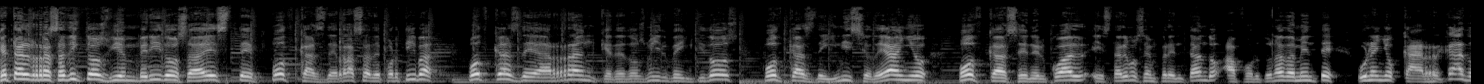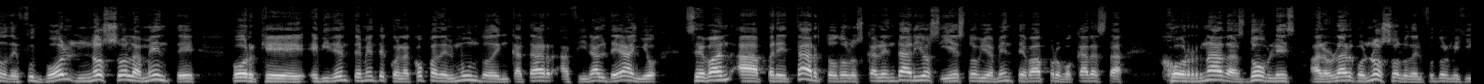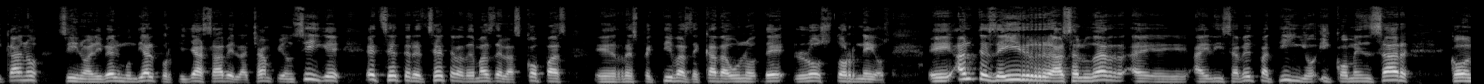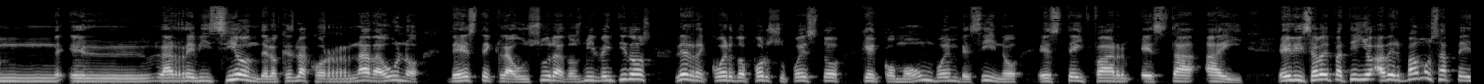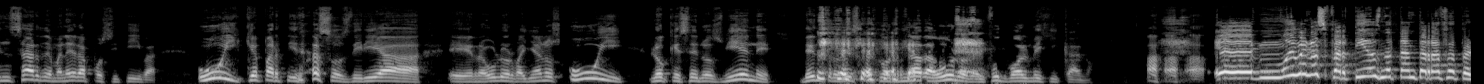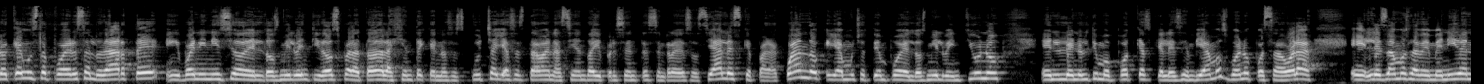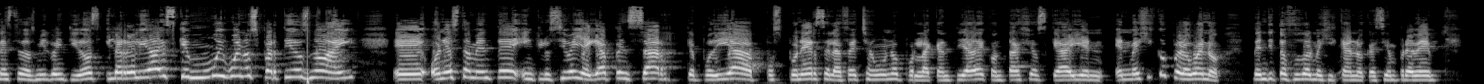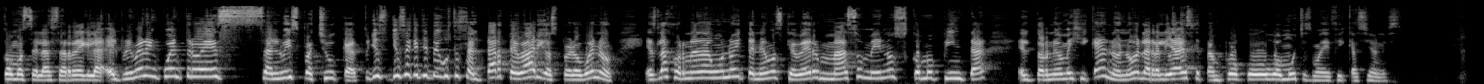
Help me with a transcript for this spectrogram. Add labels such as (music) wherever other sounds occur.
¿Qué tal, razadictos? Bienvenidos a este podcast de Raza Deportiva, podcast de arranque de 2022, podcast de inicio de año, podcast en el cual estaremos enfrentando afortunadamente un año cargado de fútbol, no solamente porque evidentemente con la Copa del Mundo en Qatar a final de año se van a apretar todos los calendarios y esto obviamente va a provocar hasta jornadas dobles a lo largo no solo del fútbol mexicano, sino a nivel mundial, porque ya sabe, la Champions sigue, etcétera, etcétera, además de las copas eh, respectivas de cada uno de los torneos. Eh, antes de ir a saludar eh, a Elizabeth Patiño y comenzar con la revisión de lo que es la jornada 1 de este clausura 2022. Les recuerdo, por supuesto, que como un buen vecino, State Farm está ahí. Elizabeth Patiño, a ver, vamos a pensar de manera positiva. Uy, qué partidazos, diría eh, Raúl Orbañanos. Uy, lo que se nos viene dentro de esta (laughs) jornada 1 del fútbol mexicano. Eh, muy buenos partidos, no tanto Rafa, pero qué gusto poder saludarte y buen inicio del 2022 para toda la gente que nos escucha. Ya se estaban haciendo ahí presentes en redes sociales, que para cuándo, que ya mucho tiempo del 2021, en, el último podcast que les enviamos. Bueno, pues ahora eh, les damos la bienvenida en este 2022 y la realidad es que muy buenos partidos no hay. Eh, honestamente, inclusive llegué a pensar que podía posponerse la fecha 1 por la cantidad de contagios que hay en, en México, pero bueno, bendito fútbol mexicano que siempre ve cómo se las arregla. El primer encuentro es San Luis Pachuca. Yo, yo sé que a ti te gusta saltarte varios, pero bueno, es la jornada uno y tenemos que ver más o menos cómo pinta el torneo mexicano, ¿no? La realidad es que tampoco hubo muchas modificaciones.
